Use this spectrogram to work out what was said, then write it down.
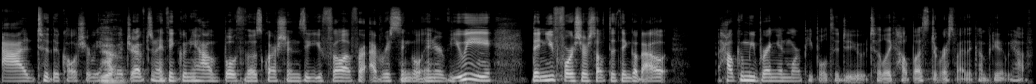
add to the culture we have Yeah. at Drift? And I think when you have both of those questions that you fill out for every single interviewee, then you force yourself to think about how can we bring in more people to do to like help us diversify the company that we have.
